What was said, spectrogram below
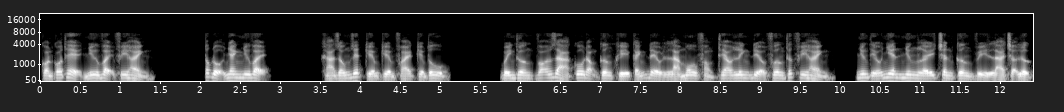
còn có thể như vậy phi hành. Tốc độ nhanh như vậy. Khá giống giết kiếm kiếm phái kiếm tu. Bình thường võ giả cô động cương khí cánh đều là mô phỏng theo linh điệu phương thức phi hành, nhưng thiếu nhiên nhưng lấy chân cương vì là trợ lực,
